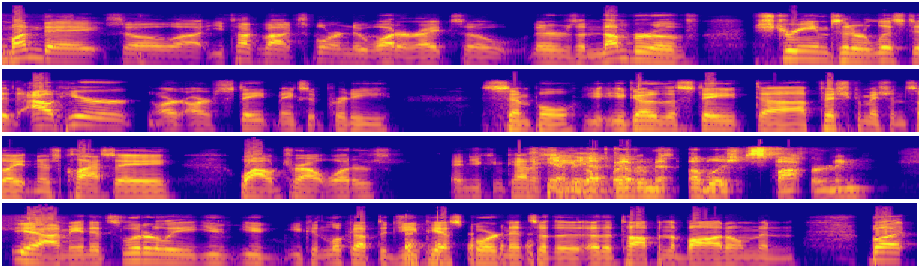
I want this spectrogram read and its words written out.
Monday, so uh, you talk about exploring new water, right? So there's a number of streams that are listed out here. Our our state makes it pretty simple. You, you go to the state uh, fish commission site, and there's Class A wild trout waters, and you can kind of Yeah, see they the have government published spot burning. Yeah, I mean it's literally you you you can look up the GPS coordinates of the of the top and the bottom, and but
